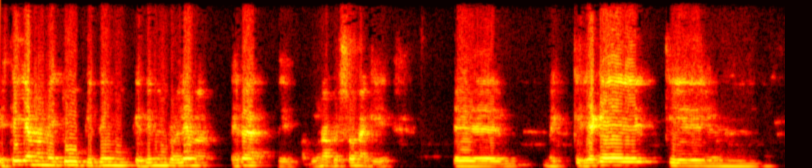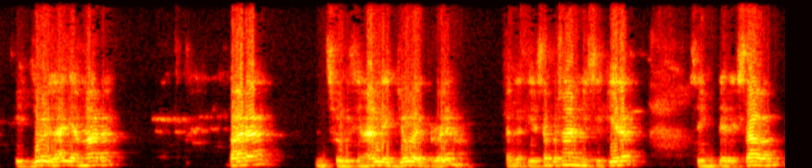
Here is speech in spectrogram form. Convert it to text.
este llámame tú que tengo, que tengo un problema era de, una persona que eh, me quería que, que, que, yo la llamara para solucionarle yo el problema. Es decir, esa persona ni siquiera se interesaba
